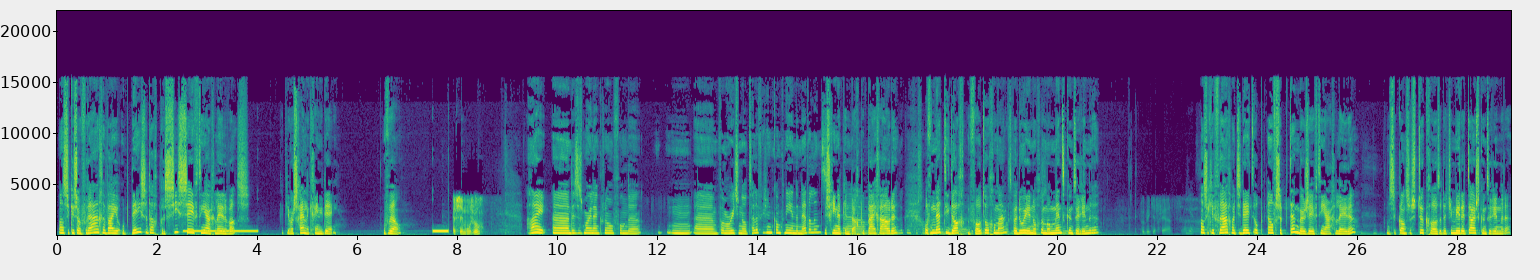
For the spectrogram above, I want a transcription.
Als ik je zou vragen waar je op deze dag precies 17 jaar geleden was, heb je waarschijnlijk geen idee. Of wel? FC, bonjour. Hi, uh, this is Marjolein Knol van de mm, uh, from a regional television company in the Netherlands. Misschien heb je een dagboek bijgehouden of net die dag een foto gemaakt waardoor je nog een moment kunt herinneren. Als ik je vraag wat je deed op 11 september 17 jaar geleden, dan is de kans een stuk groter dat je meer details kunt herinneren.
